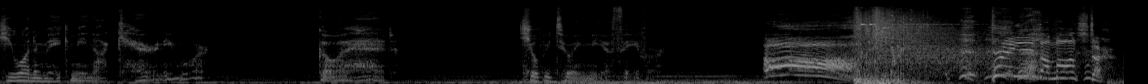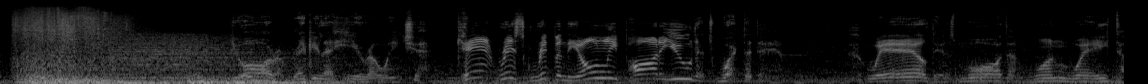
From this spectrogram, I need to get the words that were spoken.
You want to make me not care anymore? Go ahead. You'll be doing me a favor. Ah! Bring in the monster! You're a regular hero, ain't you? Can't risk ripping the only part of you that's worth a damn. Well, there's more than one way to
